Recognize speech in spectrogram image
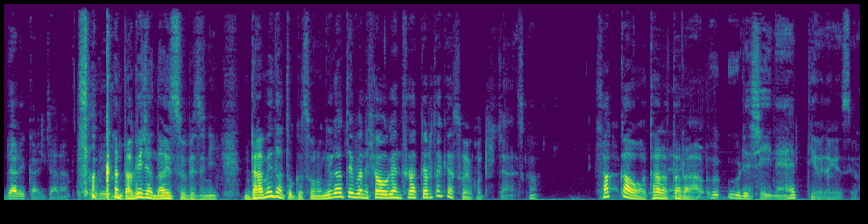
誰かじゃなくて、サッカーだけじゃないですよ、別に。ダメだとか、そのネガティブな表現使ってるときはそういうことじゃないですか。サッカーはただただう嬉しいねっていうだけですよ、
